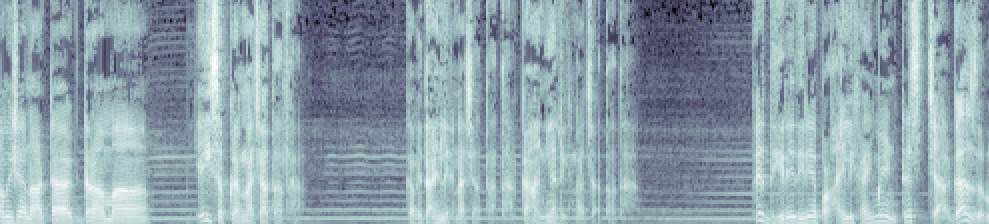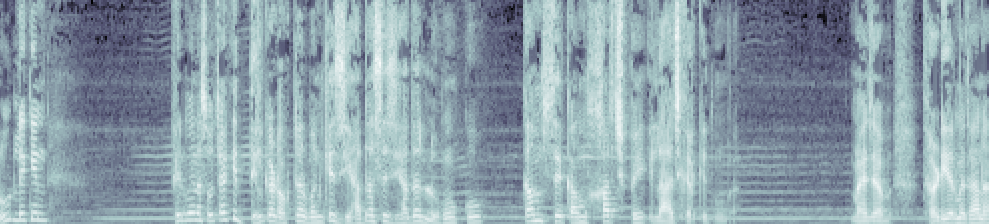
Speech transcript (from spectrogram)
हमेशा नाटक, ड्रामा यही सब करना चाहता था। कविताएँ लिखना चाहता था, कहानियाँ लिखना चाहता था। फिर धीरे धीरे पढ़ाई लिखाई में इंटरेस्ट जागा ज़रूर, लेकिन फिर मैंने सोचा कि दिल का डॉक्टर बन के ज़्यादा से ज़्यादा लोगों को कम से कम खर्च पे इलाज करके दूँगा। मैं जब थर्ड ईयर में था ना,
